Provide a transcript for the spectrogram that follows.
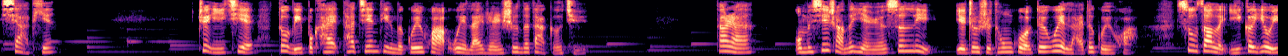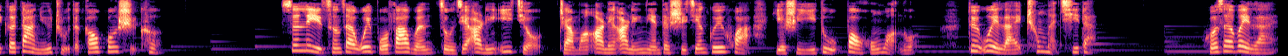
夏天》。这一切都离不开他坚定的规划未来人生的大格局。当然，我们欣赏的演员孙俪，也正是通过对未来的规划，塑造了一个又一个大女主的高光时刻。孙俪曾在微博发文总结二零一九，展望二零二零年的时间规划，也是一度爆红网络，对未来充满期待。活在未来，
